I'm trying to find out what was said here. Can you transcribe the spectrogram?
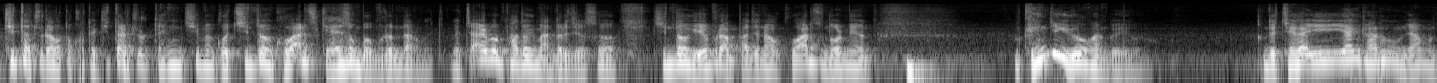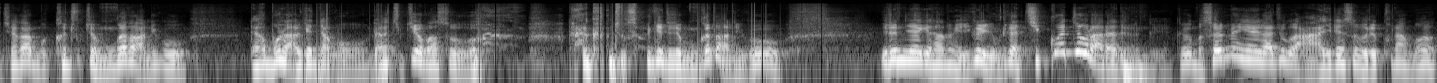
기타 줄하고 똑같아. 기타 줄 땡 치면 그 진동이 그 안에서 계속 머무른다는 거죠. 그러니까 짧은 파동이 만들어져서 진동이 외부로 안 빠져나가고 그 안에서 놀면 굉장히 위험한 거예요. 근데 제가 이 이야기를 하는 건 뭐냐면 제가 뭐 건축 전문가도 아니고 내가 뭘 알겠냐고. 내가 집 지어봤어. 건축 설계 전문가도 아니고 이런 이야기를 하는 거 이걸 우리가 직관적으로 알아야 되는 거예요. 그거 뭐 설명해가지고 아 이래서 그렇구나. 뭐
